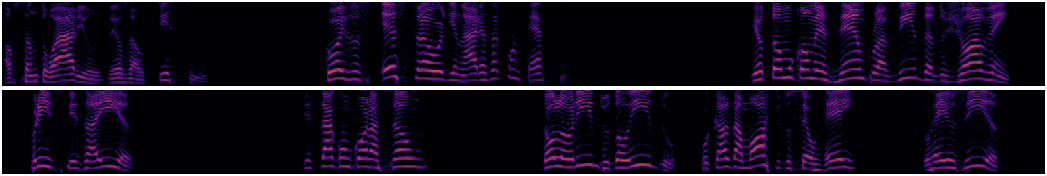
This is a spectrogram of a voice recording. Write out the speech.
ao santuário Deus Altíssimo, coisas extraordinárias acontecem. Eu tomo como exemplo a vida do jovem príncipe Isaías, que está com o coração dolorido, doído, por causa da morte do seu rei, o rei Uzias.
